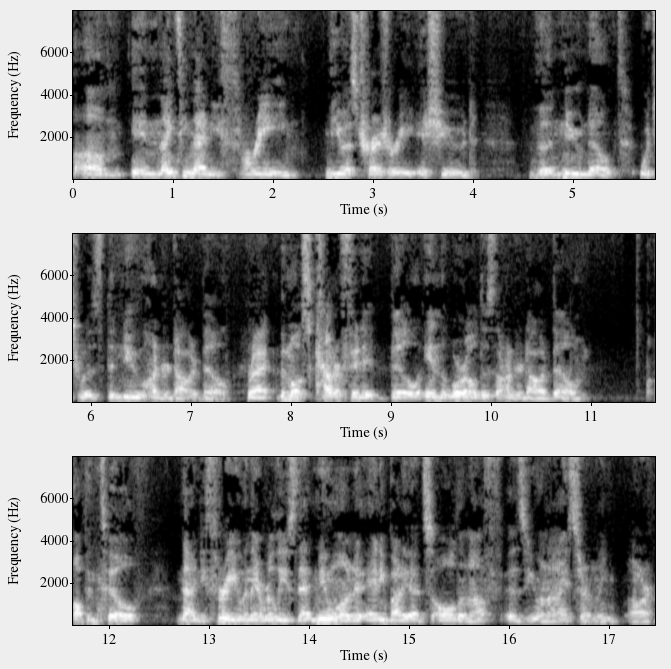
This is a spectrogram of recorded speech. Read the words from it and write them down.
um, in 1993, the U.S. Treasury issued the new note, which was the new hundred dollar bill. Right. The most counterfeited bill in the world is the hundred dollar bill. Up until '93, when they released that new one, anybody that's old enough, as you and I certainly are,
